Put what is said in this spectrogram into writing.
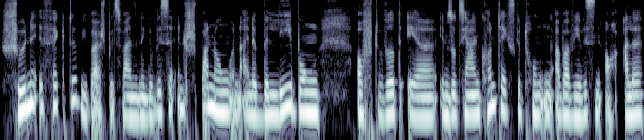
schöne Effekte, wie beispielsweise eine gewisse Entspannung und eine Belebung. Oft wird er im sozialen Kontext getrunken, aber wir wissen auch alle,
